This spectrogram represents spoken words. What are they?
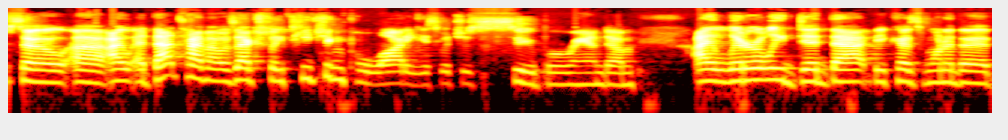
so uh, I, at that time, I was actually teaching Pilates, which is super random. I literally did that because one of the,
